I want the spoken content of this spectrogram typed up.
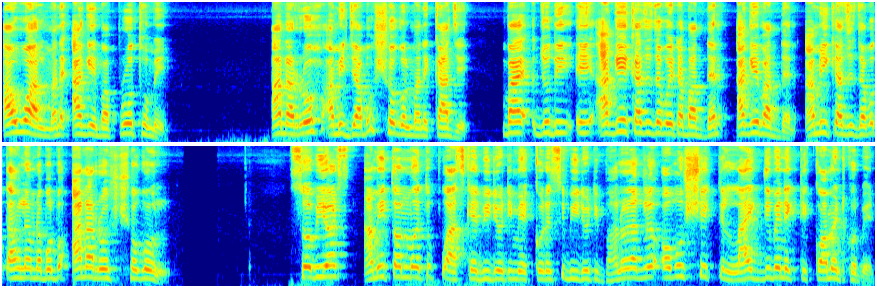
আউয়াল মানে আগে বা প্রথমে। আনারোহ আমি যাব, সগোল মানে কাজে। বা যদি এই আগে কাজে যাব, এটা বাদ দেন, আগে বাদ দেন, আমি কাজে যাব, তাহলে আমরা বলব আনারস সগোল। সো ভিওর্স আমি তন্ময় তুপু, আজকের ভিডিওটি মেক করেছি। ভিডিওটি ভালো লাগলে অবশ্যই একটি লাইক দিবেন, একটি কমেন্ট করবেন।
